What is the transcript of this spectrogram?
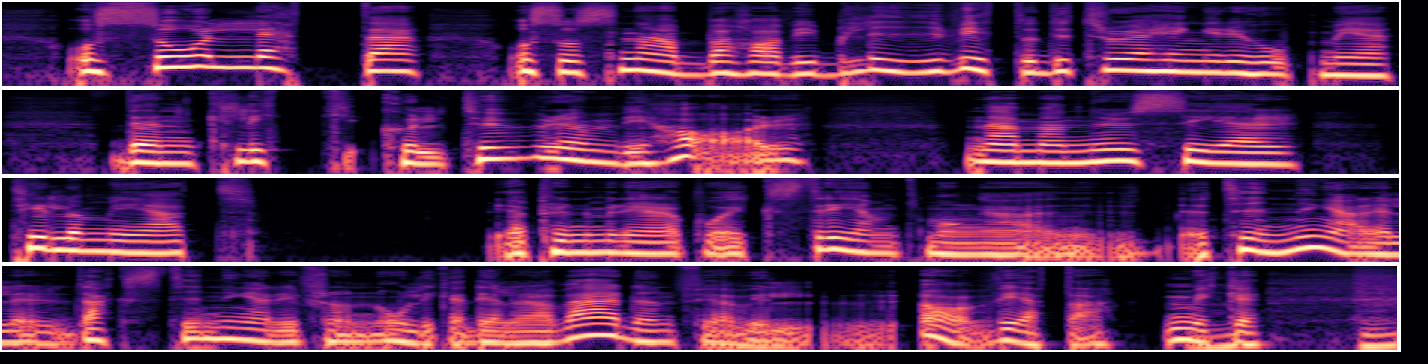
Och så lätta och så snabba har vi blivit och det tror jag hänger ihop med den klickkulturen vi har. När man nu ser till och med att jag prenumererar på extremt många eh, tidningar eller dagstidningar från olika delar av världen för jag vill ja, veta mycket. Mm.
